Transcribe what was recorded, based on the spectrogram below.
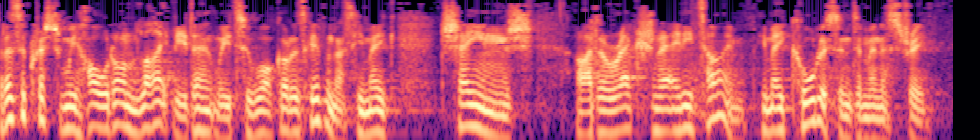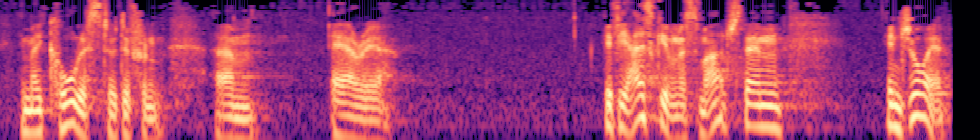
But as a Christian, we hold on lightly, don't we, to what God has given us. He may change our direction at any time. He may call us into ministry. He may call us to a different um, area. If He has given us much, then enjoy it.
